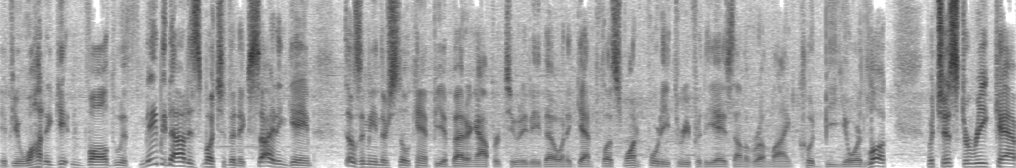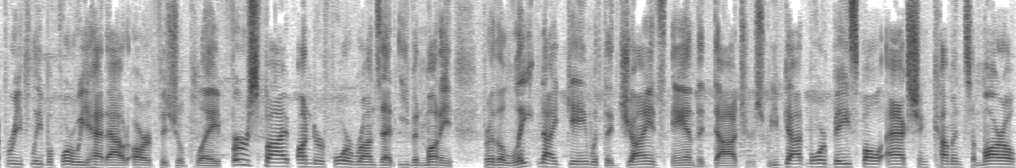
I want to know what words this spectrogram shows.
if you want to get involved with maybe not as much of an exciting game. Doesn't mean there still can't be a betting opportunity, though. And again, plus 143 for the A's on the run line could be your look. But just to recap briefly before we head out, our official play first five under four runs at even money for the late night game with the Giants and the Dodgers. We've got more baseball action coming tomorrow.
